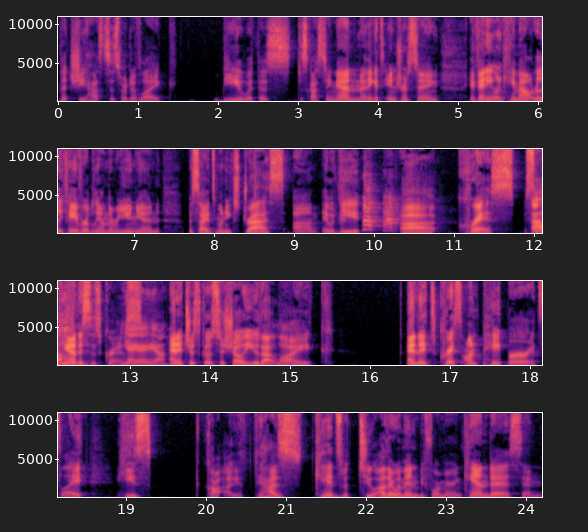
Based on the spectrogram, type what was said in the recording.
that she has to sort of like be with this disgusting man. And I think it's interesting. If anyone came out really favorably on the reunion, besides Monique's dress, um, it would be uh, Chris, Oh, Candace's Chris. yeah, yeah, yeah. And it just goes to show you that, like, and it's Chris on paper. It's like he's got has kids with two other women before marrying Candace, and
